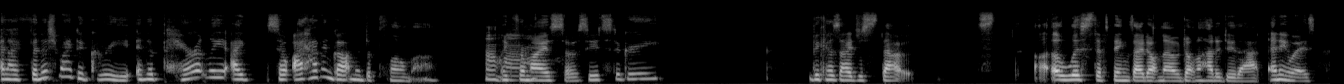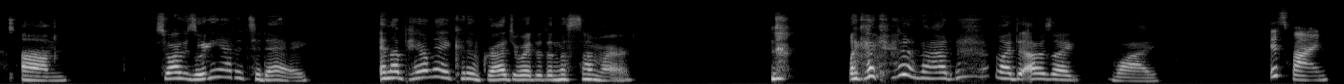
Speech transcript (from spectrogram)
and I finished my degree and apparently I so I haven't gotten a diploma like for Uh-huh. my associate's degree because I just that a list of things I don't know, don't know how to do that. Anyways, um so I was looking at it today and apparently I could have graduated in the summer. Like I could have had my I was like, why? It's fine.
